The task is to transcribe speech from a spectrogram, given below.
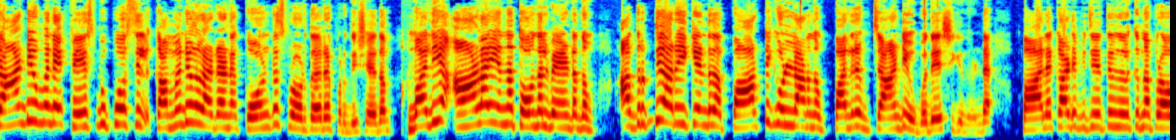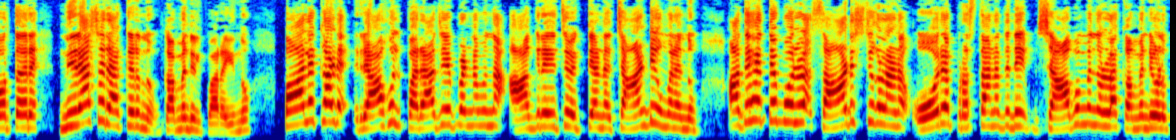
ചാണ്ടിയുമ്മന്റെ ഫേസ്ബുക്ക് പോസ്റ്റിൽ കമന്റുകളായിട്ടാണ് കോൺഗ്രസ് പ്രവർത്തകരുടെ പ്രതിഷേധം. വലിയ ആളായി എന്ന തോന്നൽ വേണ്ടെന്നും അതൃപ്തി അറിയിക്കേണ്ടത് പാർട്ടിക്കുള്ളിലാണെന്നും പലരും ചാണ്ടി ഉപദേശിക്കുന്നുണ്ട്. പാലക്കാട് വിജയത്തിൽ നിൽക്കുന്ന പ്രവർത്തകരെ നിരാശരാക്കരുതെന്നും കമന്റിൽ പറയുന്നു. പാലക്കാട് രാഹുൽ പരാജയപ്പെടണമെന്ന് ആഗ്രഹിച്ച വ്യക്തിയാണ് ചാണ്ടി ഉമ്മനെന്നും അദ്ദേഹത്തെ പോലുള്ള സാഡിസ്റ്റുകളാണ് ഓരോ പ്രസ്ഥാനത്തിന്റെയും ശാപം എന്നുള്ള കമന്റുകളും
